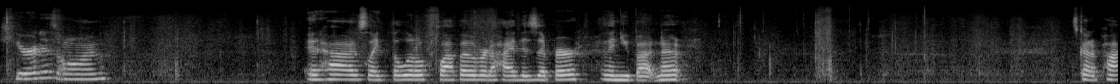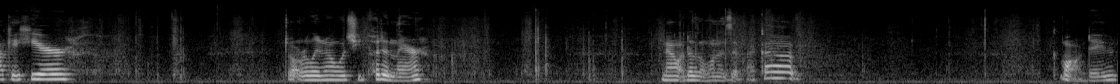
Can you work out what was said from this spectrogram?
Here it is on. It has like the little flap over to hide the zipper and then you button it. It's got a pocket here. Don't really know what you'd put in there. Now it doesn't want to zip back up. Come on, dude.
